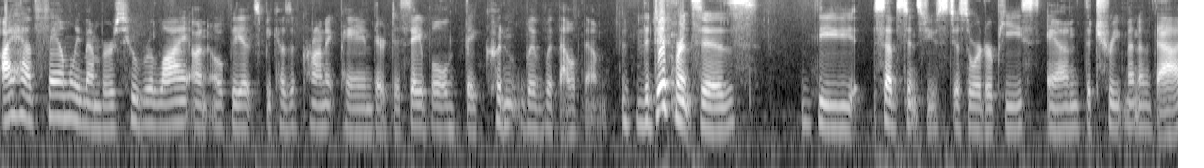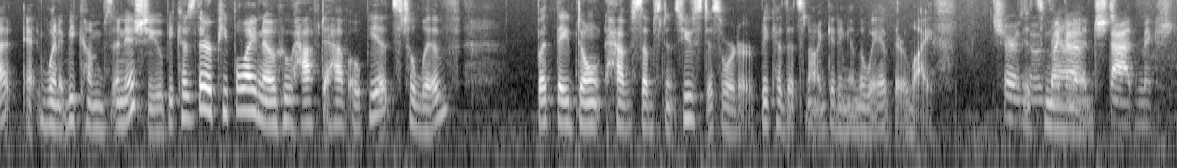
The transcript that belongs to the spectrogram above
I have family members who rely on opiates because of chronic pain. They're disabled, they couldn't live without them. The difference is the substance use disorder piece and the treatment of that eh, when it becomes an issue because there are people I know who have to have opiates to live, but they don't have substance use disorder because it's not getting in the way of their life. Sure, so it's, it's managed. like a bad mixture.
